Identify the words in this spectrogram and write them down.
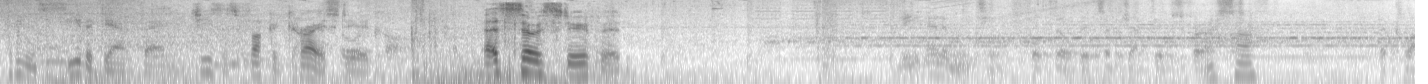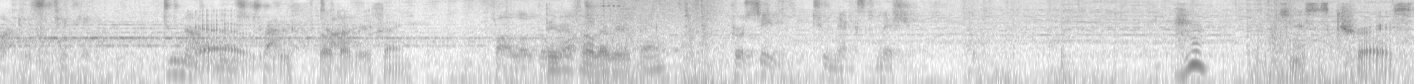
I didn't even see the damn thing. Jesus fucking Christ, dude. That's so stupid. Objectives first. Uh-huh. The clock is ticking. Do not Yeah, lose track we of filled time. everything. Follow the They launch fulfilled everything. Proceed to next mission. Jesus Christ.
